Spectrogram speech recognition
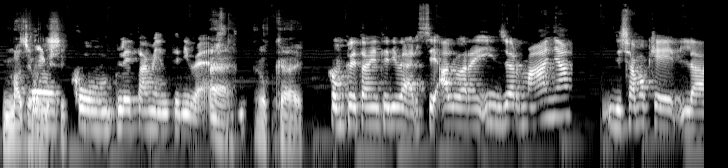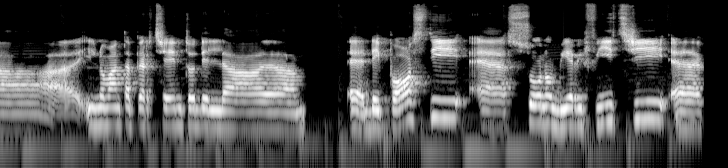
Immagino eh, di sì. Completamente diversi. Eh, ok. Completamente diversi. Allora, in Germania diciamo che la, il 90% della, eh, dei posti eh, sono birrifici eh,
